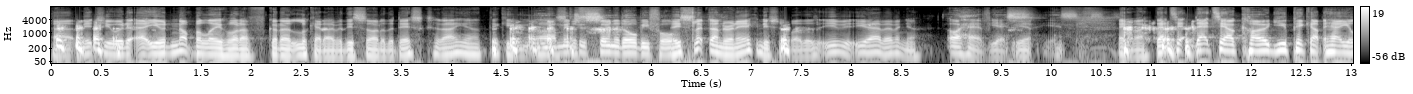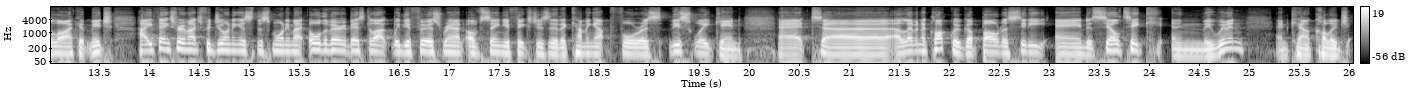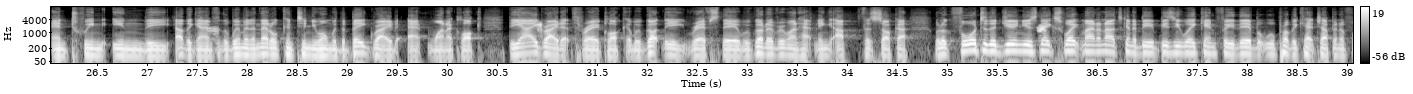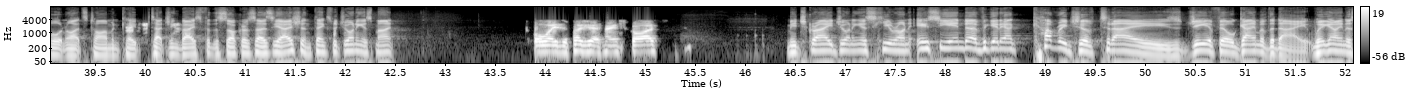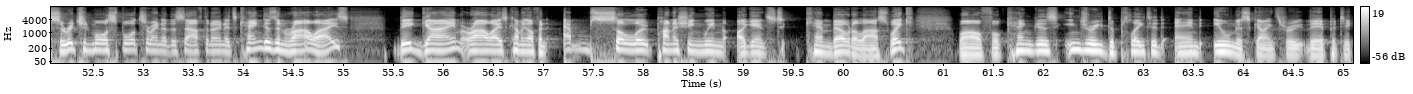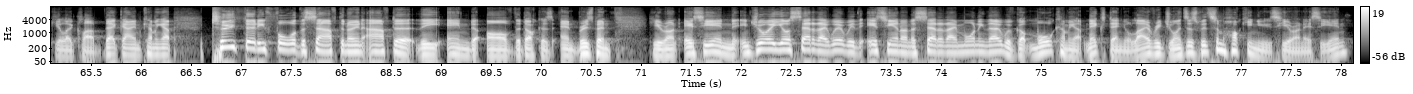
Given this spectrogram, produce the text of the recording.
Uh, Mitch, you would uh, you would not believe what I've got to look at over this side of the desk today. I think he, oh, Mitch has seen it all before. He's slept under an air conditioner. you, you have, haven't you? I have, yes. Yeah. Yes. Anyway, that's that's our code. You pick up how you like it, Mitch. Hey, thanks very much for joining us this morning, mate. All the very best of luck with your first round of senior fixtures that are coming up for us this weekend at uh, eleven o'clock. We've got Boulder City and Celtic in the women, and Cal College and Twin in the other game for the women, and that'll continue on with the B grade at one o'clock, the A grade at three o'clock, and we've got the refs there. We've got everyone happening up for soccer. We look forward to the juniors next week, mate. I know it's going to be a busy weekend for you there, but we'll probably catch up in a fortnight's time and keep touching base for the Soccer Association. Thanks for joining us, mate. Always a pleasure. Thanks, guys. Mitch Gray joining us here on SEN. Don't forget our coverage of today's GFL game of the day. We're going to Sir Richard Moore Sports Arena this afternoon. It's Kangas and Railways. Big game. Railways coming off an absolute punishing win against Kambalda last week, while for Kangas, injury depleted and illness going through their particular club. That game coming up 2.34 this afternoon after the end of the Dockers and Brisbane here on SEN. Enjoy your Saturday. We're with SEN on a Saturday morning, though. We've got more coming up next. Daniel Lavery joins us with some hockey news here on SEN.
